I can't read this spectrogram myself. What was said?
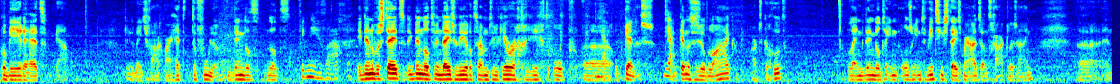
proberen het, ja, een beetje vaag, maar het te voelen. Ik denk dat, dat Vind ik niet zo vaag. ik denk dat we steeds, ik denk dat we in deze wereld zijn we natuurlijk heel erg gericht op, uh, Ja. op kennis. Ja. En kennis is heel belangrijk, hartstikke goed. Alleen ik denk dat we in onze intuïtie steeds meer uit aan het schakelen zijn. Uh, en,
